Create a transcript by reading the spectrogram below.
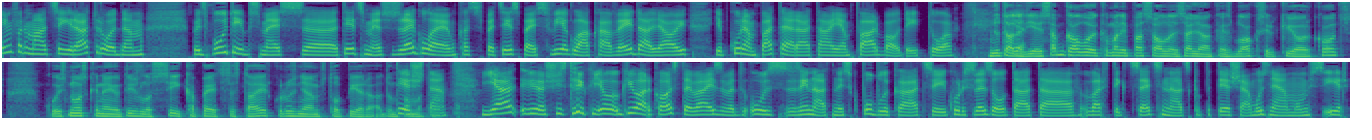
informācija ir atrodama. Pēc būtības mēs uh, tiecamies uz regulējumu, kas pēc iespējas vieglākā veidā ļauj jebkuram patērētājam pārbaudīt to. Nu, tātad, ja, ja es apgalvoju, ka man ir pasaulē zaļākais bloks ir QR kods, ko es noskanējot izlasīju, kāpēc tas tā ir, kur uzņēmums to pierāda. Tieši pamatot. tā. Ja šis QR kods tev aizved uz zināt, zinātnisku publikāciju, kuras rezultātā var tikt secināts, ka patiešām uzņēmums ir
